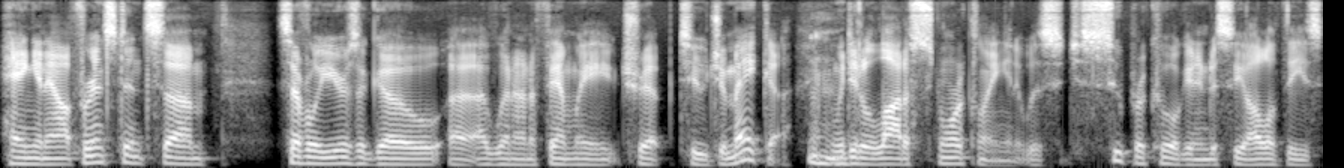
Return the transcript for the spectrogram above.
hanging out. For instance, um, several years ago, uh, I went on a family trip to Jamaica. Mm-hmm. And we did a lot of snorkeling, and it was just super cool getting to see all of these,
